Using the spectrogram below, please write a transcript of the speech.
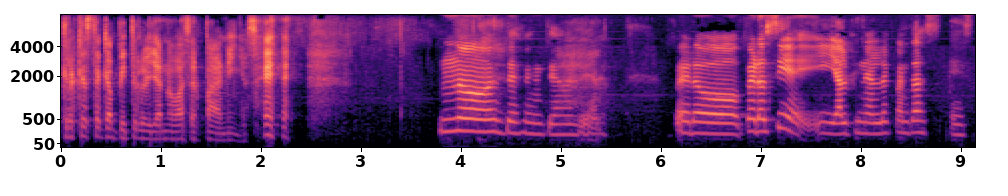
creo que este capítulo ya no va a ser para niños. No, definitivamente ya no. Pero, pero sí, y al final de cuentas es-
